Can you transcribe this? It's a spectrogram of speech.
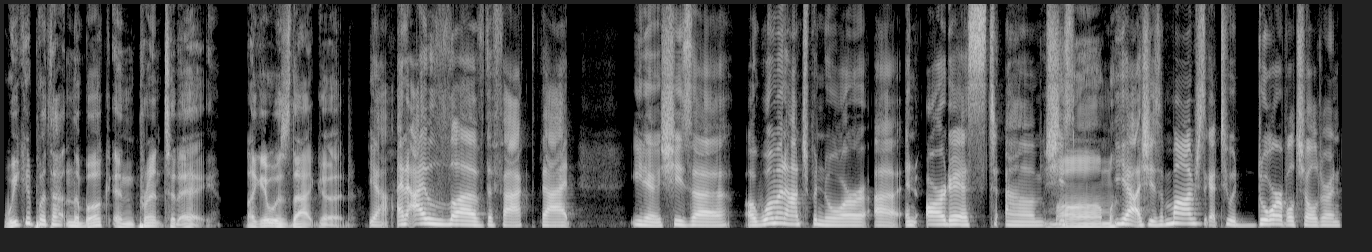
"We could put that in the book and print today." Like it was that good. Yeah, and I love the fact that you know she's a a woman entrepreneur, uh, an artist. Um, she's, mom. Yeah, she's a mom. She's got two adorable children.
